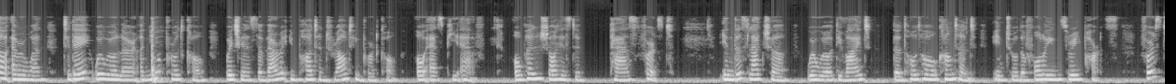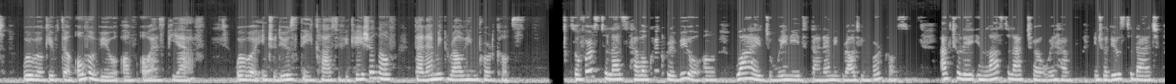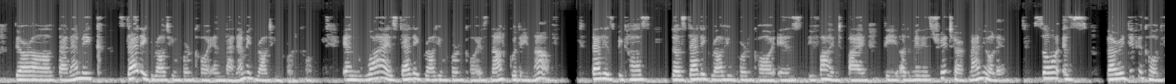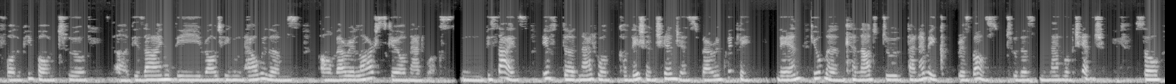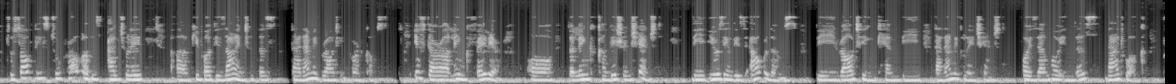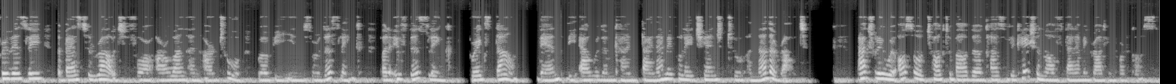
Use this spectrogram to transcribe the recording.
Hello everyone. Today we will learn a new protocol, which is a very important routing protocol, OSPF, Open Shortest Path First. In this lecture, we will divide the total content into the following three parts. First, we will give the overview of OSPF. We will introduce the classification of dynamic routing protocols. So first, let's have a quick review on why do we need dynamic routing protocols. Actually, in last lecture, we have introduced that there are dynamic static routing protocol and dynamic routing protocol. And why static routing protocol is not good enough? That is because the static routing protocol is defined by the administrator manually. So it's very difficult for the people to uh, design the routing algorithms on very large scale networks. Mm, besides, if the network condition changes very quickly, then human cannot do dynamic response to this network change. So to solve these two problems, actually, uh, people designed this dynamic routing protocols. If there are link failure or the link condition changed, the, using these algorithms, the routing can be dynamically changed. For example, in this network, previously the best route for R1 and R2 will be in through this link. But if this link breaks down, then the algorithm can dynamically change to another route. Actually, we also talked about the classification of dynamic routing protocols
